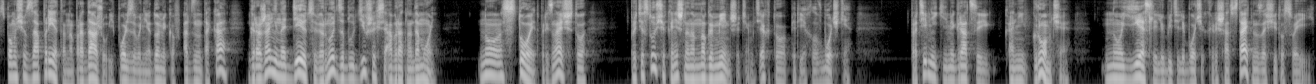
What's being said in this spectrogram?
С помощью запрета на продажу и пользование домиков от знатока горожане надеются вернуть заблудившихся обратно домой. Но стоит признать, что протестующих, конечно, намного меньше, чем тех, кто переехал в бочки. Противники иммиграции, они громче, но если любители бочек решат встать на защиту своей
